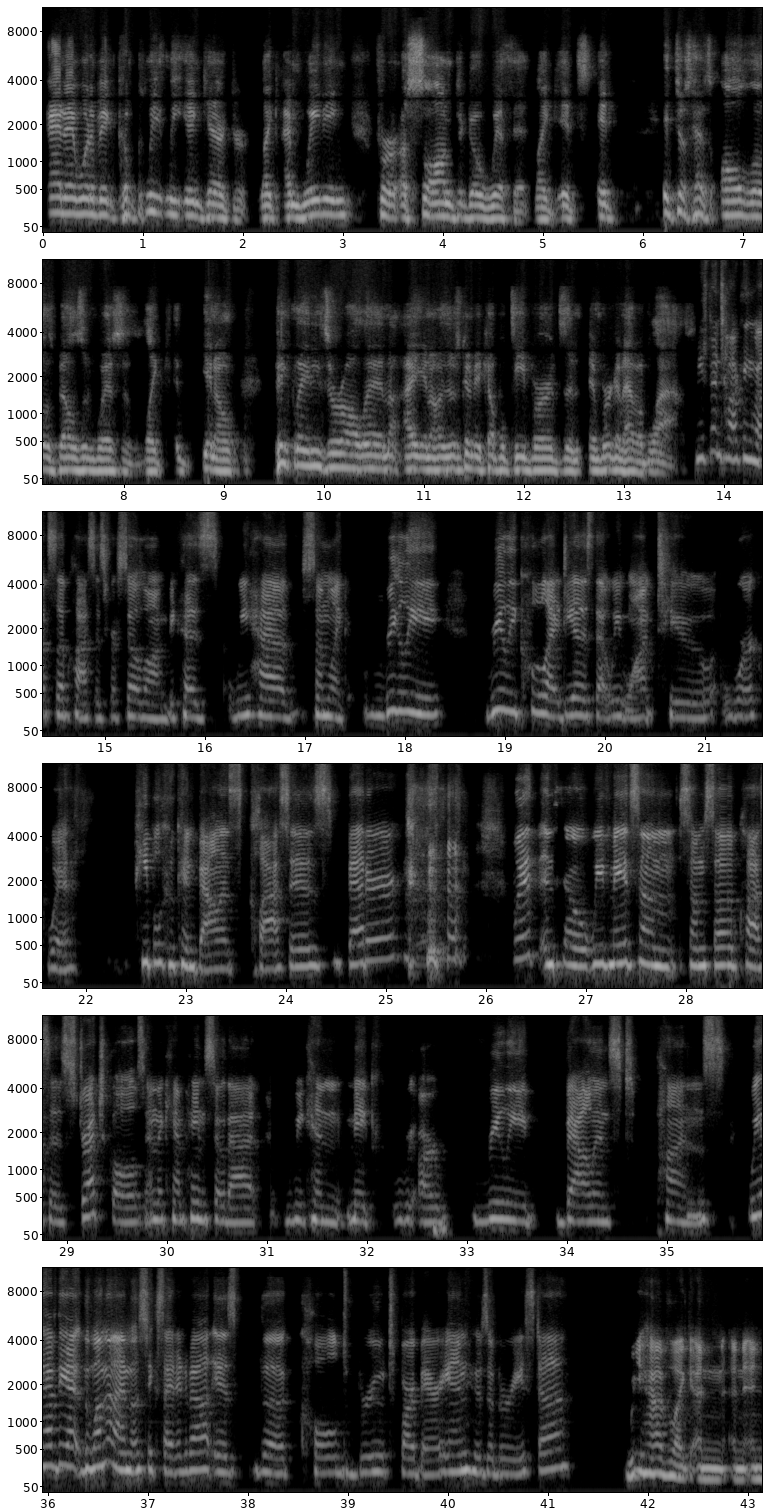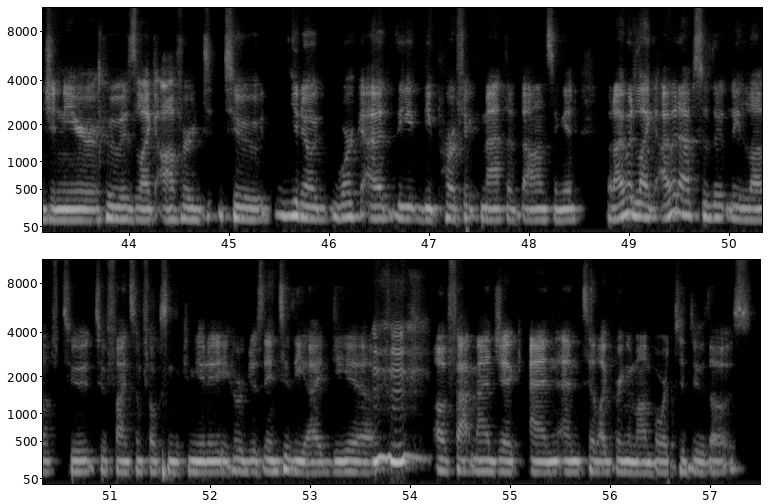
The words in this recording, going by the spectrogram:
And it would have been completely in character. Like I'm waiting for a song to go with it. Like it's it it just has all those bells and whistles. Like you know, pink ladies are all in. I you know, there's gonna be a couple T-birds and, and we're gonna have a blast. we've been talking about subclasses for so long because we have some like really really cool ideas that we want to work with people who can balance classes better with and so we've made some some subclasses stretch goals in the campaign so that we can make our really balanced puns We have the the one that I'm most excited about is the cold brute barbarian who's a barista. we have like an an engineer who is like offered to you know work out the the perfect math of balancing it but i would like i would absolutely love to to find some folks in the community who are just into the idea Mhm. of fat magic and and to like bring them on board to do those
